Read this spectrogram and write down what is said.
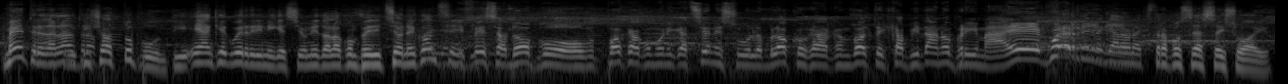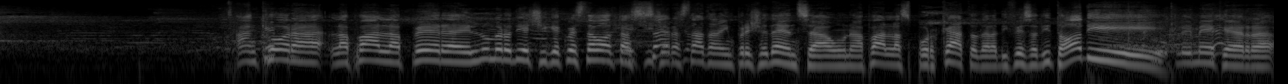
mentre dall'altra 18 punti e anche Guerrini che si è unito alla competizione con 16 difesa dopo poca comunicazione sul blocco che ha coinvolto il capitano prima. E Guerrini regala un extra possesso ai suoi ancora la palla per il numero 10 che questa volta sì, c'era stata in precedenza una palla sporcata dalla difesa di Todi. Playmaker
